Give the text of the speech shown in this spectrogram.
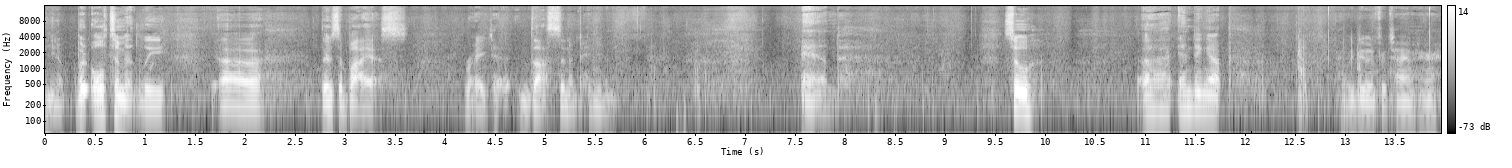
You know, but ultimately, uh, there's a bias, right? Thus, an opinion. And so, uh, ending up, how are we doing for time here?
